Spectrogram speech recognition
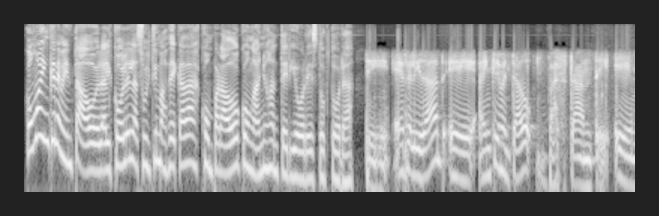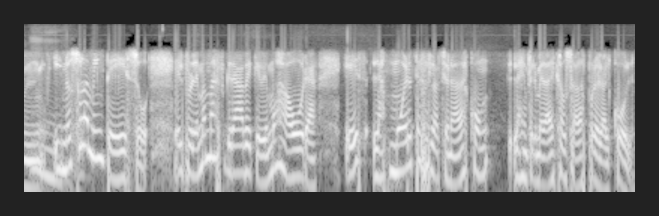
cómo ha incrementado el alcohol en las últimas décadas comparado con años anteriores, doctora? Sí, en realidad eh, ha incrementado bastante. Mm. Y no solamente eso, el problema más grave que vemos ahora es las muertes relacionadas con las enfermedades causadas por el alcohol.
